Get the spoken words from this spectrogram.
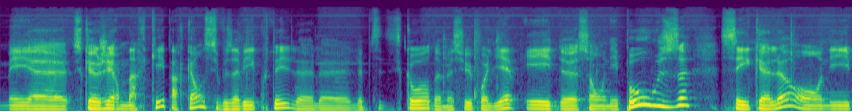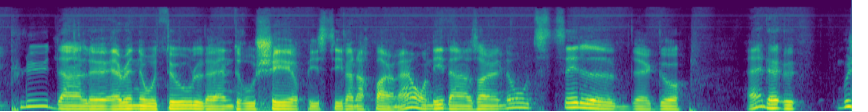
Mais euh, ce que j'ai remarqué, par contre, si vous avez écouté le, le- le petit discours de M. Poiliev et de son épouse, c'est que là, on n'est plus dans le Aaron O'Toole, le Andrew Scheer puis Stephen Harper. hein. On est dans un autre style de gars. Hein, le- moi,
